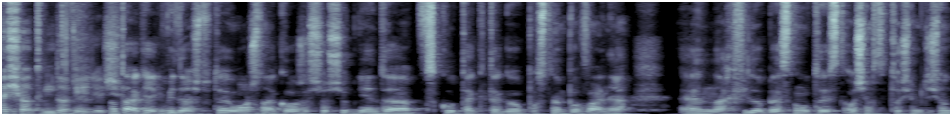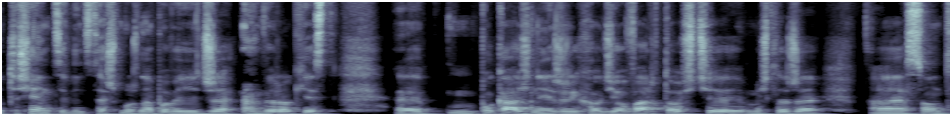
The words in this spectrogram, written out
y, się o tym dowiedzieć. No tak, jak widać tutaj łączna korzyść osiągnięta wskutek tego postępowania e, na chwilę obecną to jest 880 tysięcy, więc też można powiedzieć, że wyrok jest e, pokaźny, jeżeli chodzi o wartość. E, Myślę, że sąd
